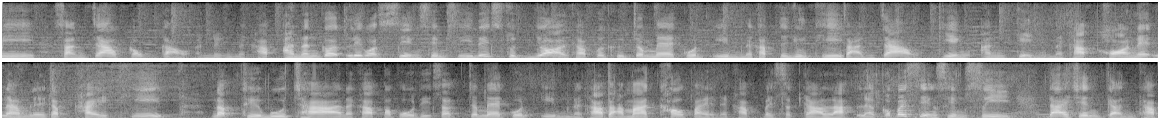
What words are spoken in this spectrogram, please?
มีสันเจ้าเก่าๆอันหนึงนะครับอันนั้นก็เรียกว่าเสี่ยงเซยมซีได้สุดยอดครับก็คือเจ้าแม่กวนอิมนะครับจะอยู่ที่ศาลเจ้าเกียงอันเก่งนะครับขอแนะนำเลยครับใครที่นับถือบูชานะครับพระโพธิสัตว์เจ้าแม่กวนอิมนะครับสามารถเข้าไปนะครับไปสักการะแล้วก็ไปเสี่ยงเซยมซีได้เช่นกันครับ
